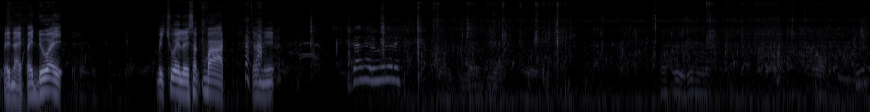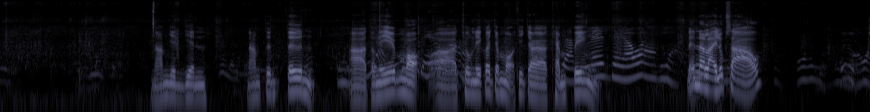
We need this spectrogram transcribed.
ไปไหนไปด้วย ไม่ช่วยเลยสักบาท เจ้านี้ ได้ถ่ายรูปด้วยเลย น้ำเย็นๆ น้ำตื้นๆ อ่า ตรงนี้เหมาะ อ่า ช่วงนี้ก็จะเหมาะที่จะแคมปิ้ง อยากเล่นแล้วอะอยากเล่นอะไรลูกสาว เล่นแล้วอะ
